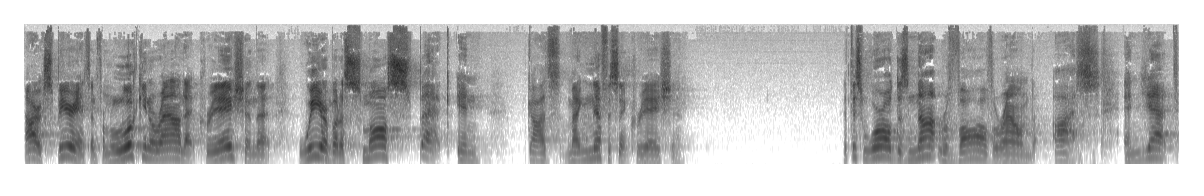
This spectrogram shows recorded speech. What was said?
our experience and from looking around at creation that we are but a small speck in God's magnificent creation. That this world does not revolve around us, and yet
